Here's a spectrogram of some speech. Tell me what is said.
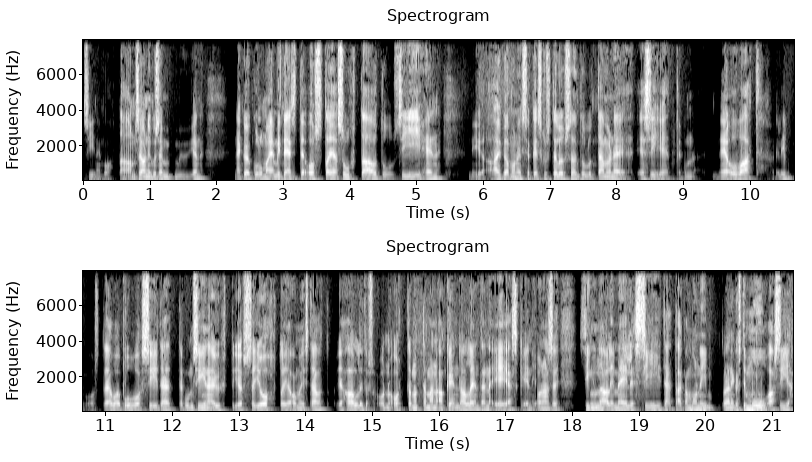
siinä kohtaa on. Se on niin kuin se myyjän näkökulma. Ja miten sitten ostaja suhtautuu siihen, niin aika monissa keskusteluissa on tullut tämmöinen esiin, että kun ne ovat, eli ostaja voi puhua siitä, että kun siinä yhtiössä johto ja omistajat ja hallitus on ottanut tämän agendalleen tänne ESG, niin onhan se signaali meille siitä, että aika moni todennäköisesti muu asia,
